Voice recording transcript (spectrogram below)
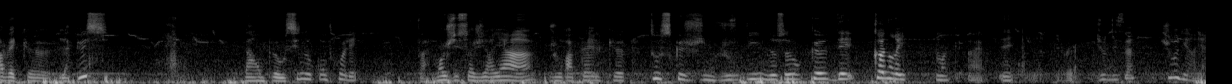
avec, euh, la puce, bah, on peut aussi nous contrôler. Moi je dis ça, je dis rien. Hein. Je vous rappelle que tout ce que je vous dis ne sont que des conneries. Je vous dis ça, je vous dis rien.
